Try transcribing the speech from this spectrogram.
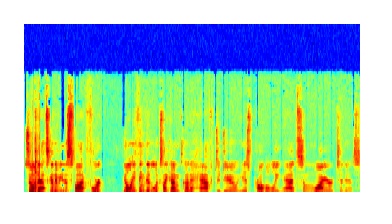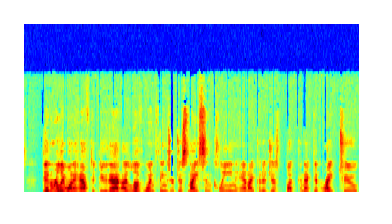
So that's going to be the spot for it. The only thing that looks like I'm going to have to do is probably add some wire to this. Didn't really want to have to do that. I love when things are just nice and clean and I could have just butt connected right to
